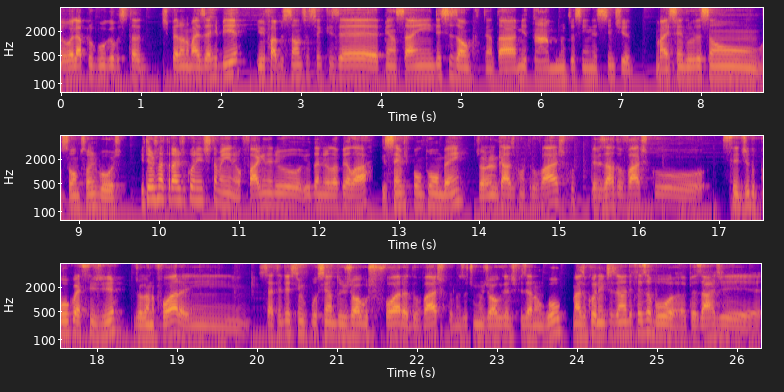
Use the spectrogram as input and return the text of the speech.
olhar para o Guga, você está esperando mais RB, e o Fábio Santos, se você quiser pensar em decisão, tentar imitar muito assim nesse sentido. Mas sem dúvida são, são opções boas. E tem os laterais do Corinthians também, né? O Fagner e o, e o Danilo Avelar, que sempre pontuam bem, jogam em casa contra o Vasco. Apesar do Vasco cedido pouco o SG, jogando fora, em 75% dos jogos fora do Vasco, nos últimos jogos eles fizeram um gol. Mas o Corinthians é uma defesa boa, apesar de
